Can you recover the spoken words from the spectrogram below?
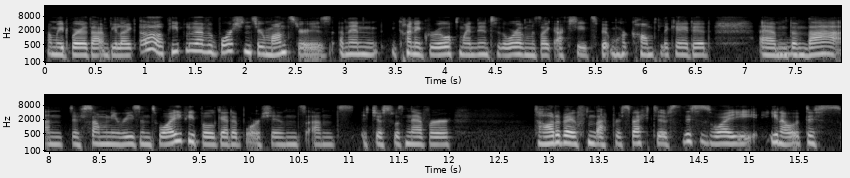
and we'd wear that and be like, oh, people who have abortions are monsters. And then we kind of grew up and went into the world and was like, actually, it's a bit more complicated um, mm. than that, and there's so many reasons why people get abortions, and it just was never thought about from that perspective. So this is why you know this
